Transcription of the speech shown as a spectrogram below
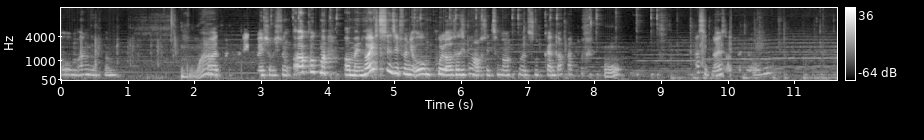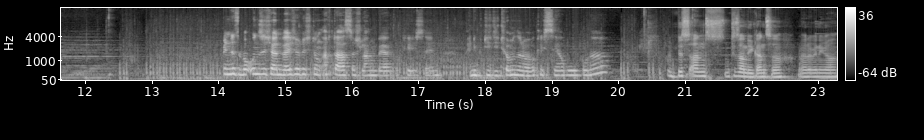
oben angekommen. Wow. Überlegen, welche Richtung. Oh, guck mal. Oh, mein Häuschen sieht von hier oben cool aus. Da sieht man auch die Zimmer, weil es noch kein Dach hat. Oh. Das sieht nice aus hier oben. Ich bin jetzt aber unsicher, in welche Richtung. Ach, da ist der Schlangenberg. Okay, ich sehe ihn. Die, die, die Türme sind aber wirklich sehr hoch, oder? Bis ans, bis an die Grenze, mehr oder weniger.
